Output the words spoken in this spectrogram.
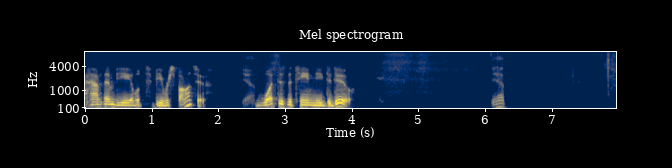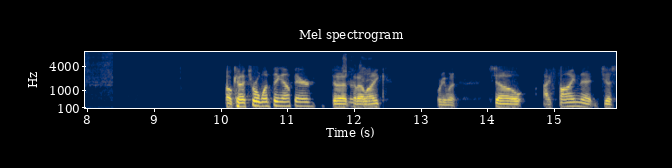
have them be able to be responsive. Yeah. What does the team need to do? Yep. Oh, can I throw one thing out there that, I, that I like? What do you want? So I find that just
